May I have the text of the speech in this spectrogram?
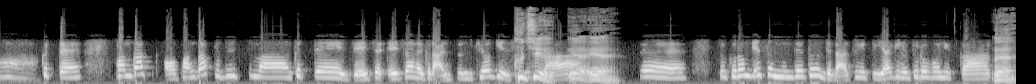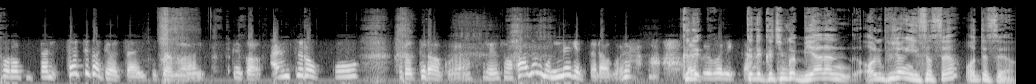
아, 그때 반갑 어 반갑기도 했지만 그때 이제 예전, 예전에 그런 안 좋은 기억이 그치, 있으니까 예, 예. 네, 좀 그런 게 있었는데도 이제 나중에 또 이야기를 들어보니까 네. 서로 비슷한 처지가 되었잖아요, 지금은. 그러니까 안쓰럽고 그렇더라고요. 그래서 화는 못 내겠더라고요. 근데- 얼굴 보니까. 근데 그 친구가 미안한 얼굴 표정이 있었어요? 어땠어요?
